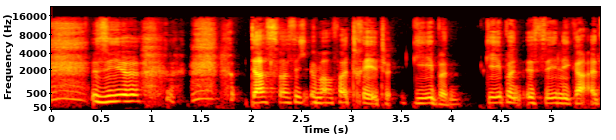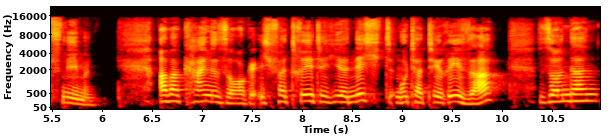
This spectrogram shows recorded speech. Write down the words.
Siehe das, was ich immer vertrete. Geben. Geben ist seliger als nehmen. Aber keine Sorge, ich vertrete hier nicht Mutter Teresa, sondern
